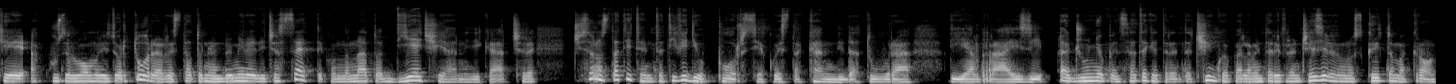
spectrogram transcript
che accusa l'uomo di torture, arrestato nel 2017, condannato a dieci anni di carcere. Ci sono stati tentativi di opporsi a questa candidatura di Al-Raisi. A giugno pensate che 35 parlamentari francesi avevano scritto a Macron,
